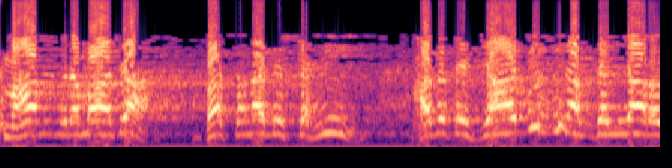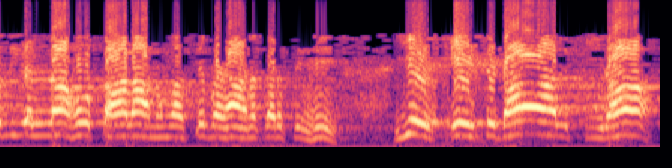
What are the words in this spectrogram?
امام ابن ماجہ، بسند صحیح حضرت جابر بن عبداللہ رضی اللہ تعالیٰ نما سے بیان کرتے ہیں۔ یہ اعتدال کی راہ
